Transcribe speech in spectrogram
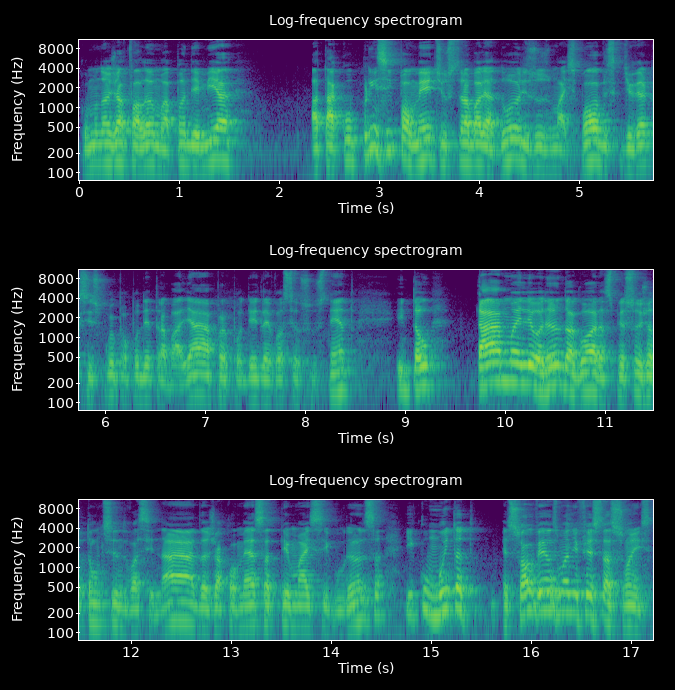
como nós já falamos, a pandemia atacou principalmente os trabalhadores, os mais pobres, que tiveram que se expor para poder trabalhar, para poder levar seu sustento. Então, está melhorando agora, as pessoas já estão sendo vacinadas, já começa a ter mais segurança e com muita. É só ver as manifestações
